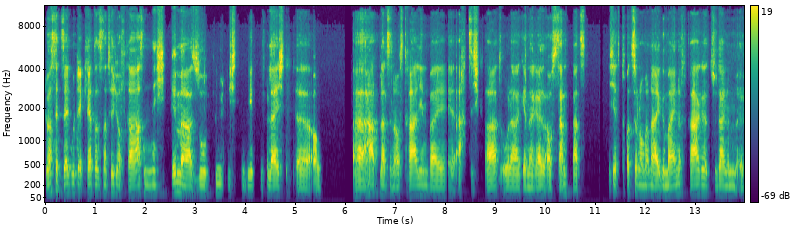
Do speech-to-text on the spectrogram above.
du hast jetzt sehr gut erklärt, dass es natürlich auf Rasen nicht immer so physisch geht wie vielleicht äh, auf äh, Hartplatz in Australien bei 80 Grad oder generell auf Sandplatz. Ich hätte trotzdem noch mal eine allgemeine Frage zu deinem äh,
